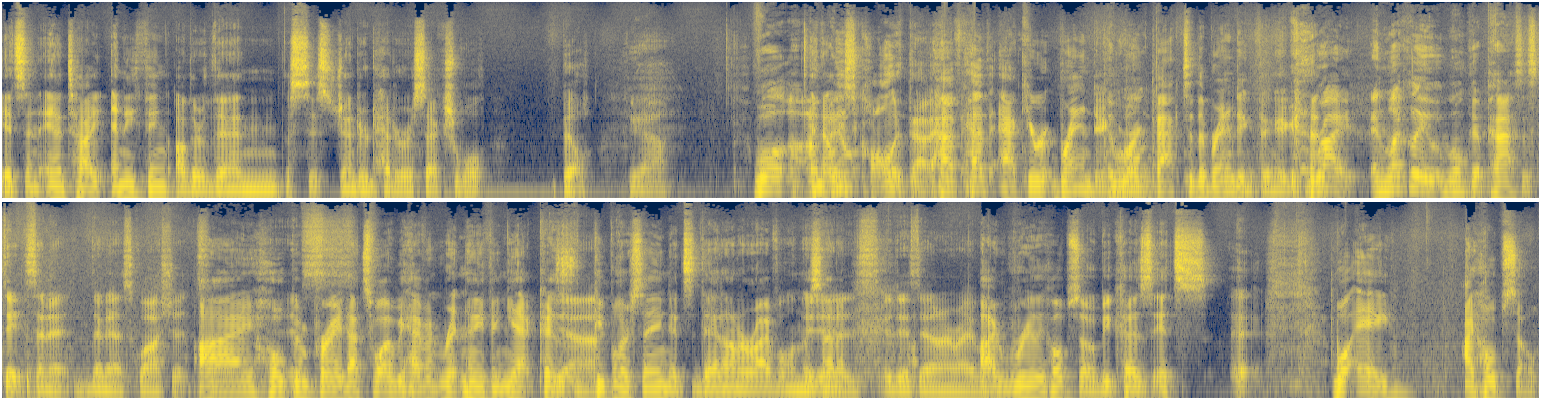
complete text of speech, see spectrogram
It's an anti anything other than cisgendered heterosexual bill Yeah. Well, and I at least call it that have have accurate branding we're back to the branding thing again right, and luckily it won't get past the state senate. They're going to squash it. so I hope and pray. That's why we haven't written anything yet, because Yeah. people are saying it's dead on arrival in the It Senate. is. It is dead on arrival. I really hope so because it's uh, well, a, I hope so.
